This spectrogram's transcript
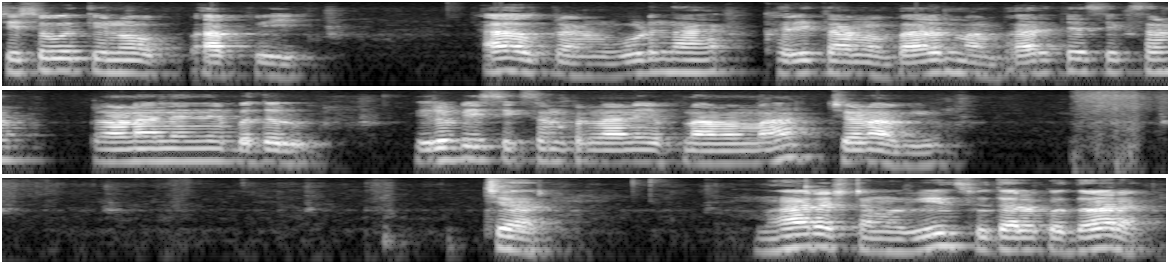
શિષ્યવૃત્તિનો આપવી. આ ઉપરાંત વુડના ખરીતામાં ભારતમાં ભારતીય શિક્ષણ પ્રણાલીને બદલવું. યુરોપીય શિક્ષણ પ્રણાલી અપનાવવામાં જણાવ્યું. ચાર, મહારાષ્ટ્રમાં વિવિધ સુધારકો દ્વારા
